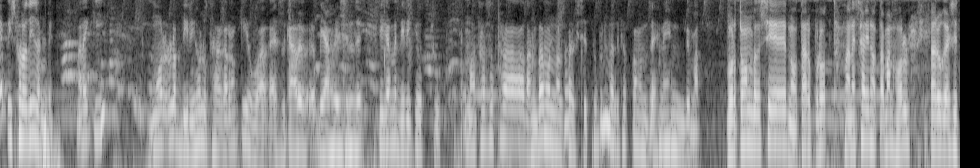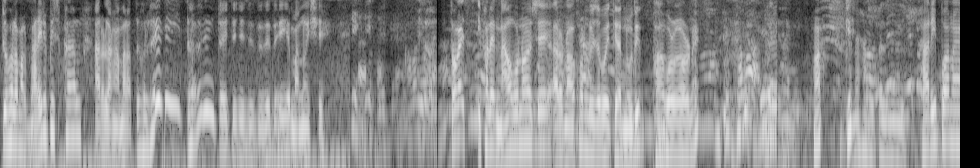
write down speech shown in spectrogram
এই পিছফালেদি যাম দে। মানে কি মোৰ অলপ দেৰি হ'ল উঠা কাৰণ কি হ'ব গা বেয়া হৈ আছিল যে, সেইকাৰণে দেৰিকৈ উঠছোঁ। মাথা চাথা দাংবা মন নোযোৱা হৈছে, টোপনি মাৰি থাকিব মন যায় সেনে সেন বেমাৰ। বৰ্তমান বাজিছে নটাৰ ওপৰত মানে চাৰি নটামান হ'ল। আৰু গাইছ এইটো হ'ল আমাৰ বাৰীৰ পিছফাল, আৰু লাঙামাৰাটো হ'ল এই মানুহ হৈছে। তো গাইছ ইফালে নাও বনোৱা হৈছে, আৰু নাওখন লৈ যাব এতিয়া নদীত ভাবৰ কাৰণে। হা? কি? হাৰি পোৱা নাই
